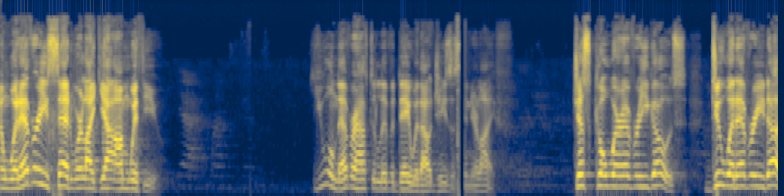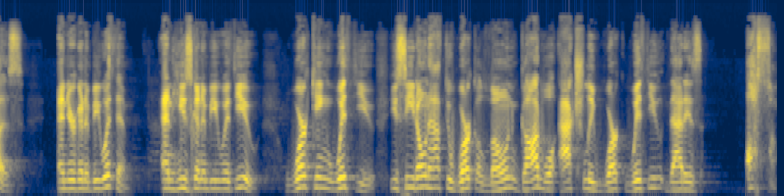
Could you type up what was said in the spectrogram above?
And whatever he said, we're like, yeah, I'm with you. You will never have to live a day without Jesus in your life. Just go wherever he goes, do whatever he does, and you're going to be with him, and he's going to be with you. working with you. You see, you don't have to work alone, God will actually work with you. That is awesome.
